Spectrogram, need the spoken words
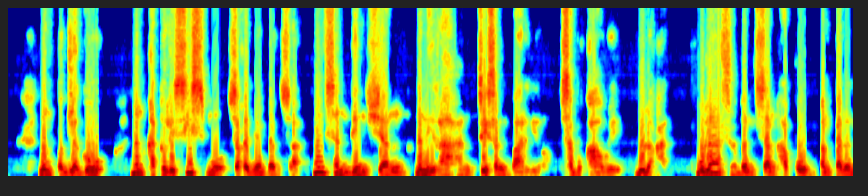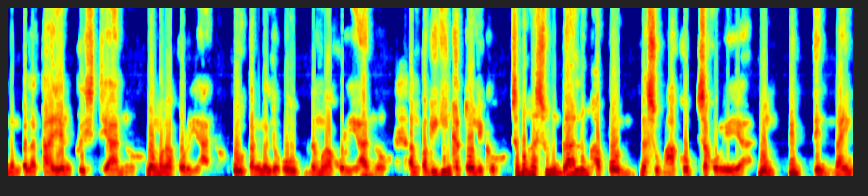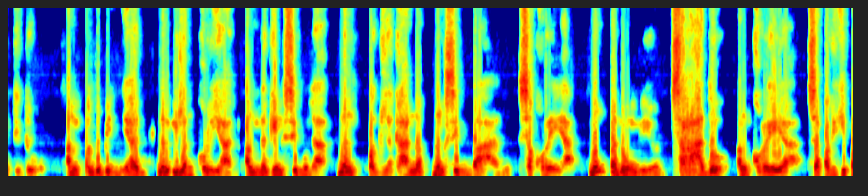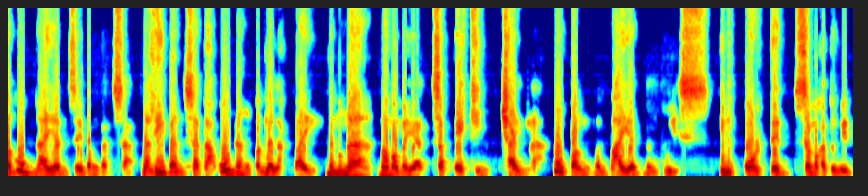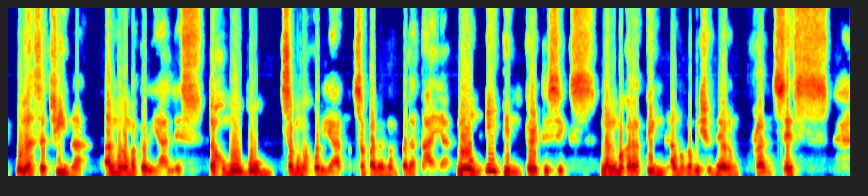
ng paglago ng katolisismo sa kanyang bansa. Minsan din siyang nanirahan sa isang baryo sa Bukawi, Bulacan. Mula sa bansang Hapon ang pananampalatayang Kristiyano ng mga Koreano. Utang na loob ng mga Koreano ang pagiging katoliko sa mga sundalong Hapon na sumakop sa Korea noong 1592. Ang pagbibinyag ng ilang Koreano ang naging simula ng paglaganap ng simbahan sa Korea. Noong panahon iyon, sarado ang Korea sa pakikipag-ugnayan sa ibang bansa maliban sa taunang paglalakbay ng mga mamamayan sa Peking, China upang magbayad ng buwis. Imported sa makatuwid mula sa China ang mga materyales na humubog sa mga Koreano sa pananampalataya. Noong 1836, nang makarating ang mga misyonerong Frances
